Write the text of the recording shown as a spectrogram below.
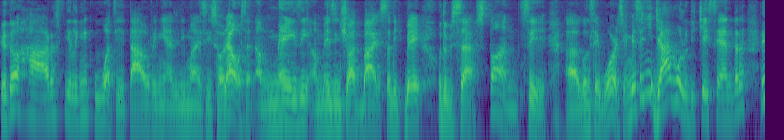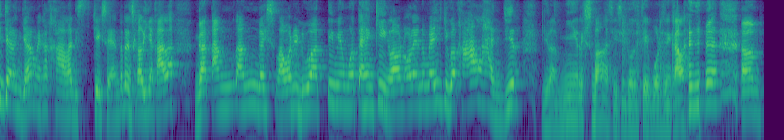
Itu harus feelingnya kuat sih. Tahu ringnya ada di mana sih. So that was an amazing, amazing shot by Sedik Bay untuk bisa stun si uh, Golden State Warriors. Yang biasanya jago loh di Chase Center. Dia jarang-jarang mereka kalah di Chase Center dan sekalinya kalah nggak tanggung-tanggung guys. Lawannya dua tim yang mau tanking. Lawan Orlando Magic juga kalah anjir. Gila miris banget sih si Golden State Warriors ini kalahnya. um,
